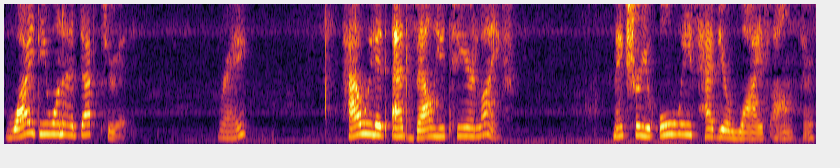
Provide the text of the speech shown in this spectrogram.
Why do you want to adapt to it? Right? How will it add value to your life? Make sure you always have your whys answered.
